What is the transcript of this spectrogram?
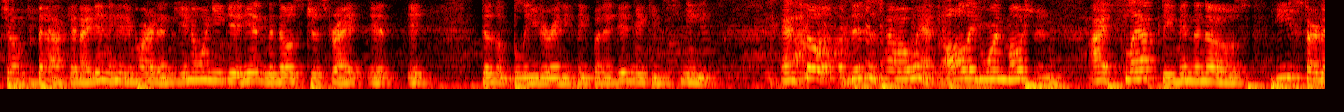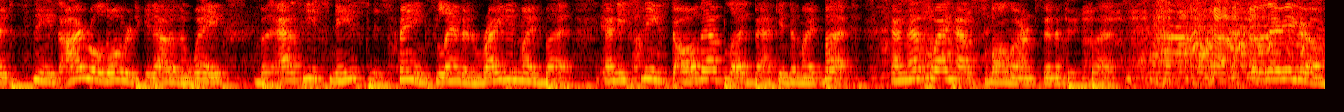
jumped back, and I didn't hit him hard. And you know when you get hit in the nose just right, it it doesn't bleed or anything, but it did make him sneeze. And so this is how it went, all in one motion. I slapped him in the nose. He started to sneeze. I rolled over to get out of the way, but as he sneezed, his fangs landed right in my butt. And he sneezed all that blood back into my butt. And that's why I have small arms and a big butt. so there you go.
